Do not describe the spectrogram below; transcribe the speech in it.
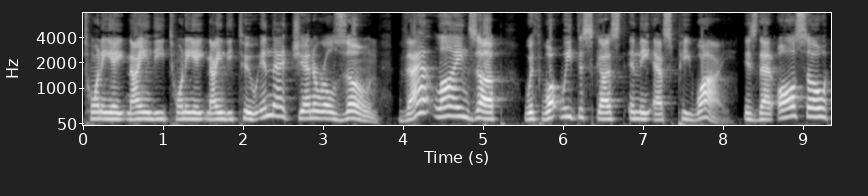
2890, 2892, in that general zone. That lines up with what we discussed in the SPY. Is that also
